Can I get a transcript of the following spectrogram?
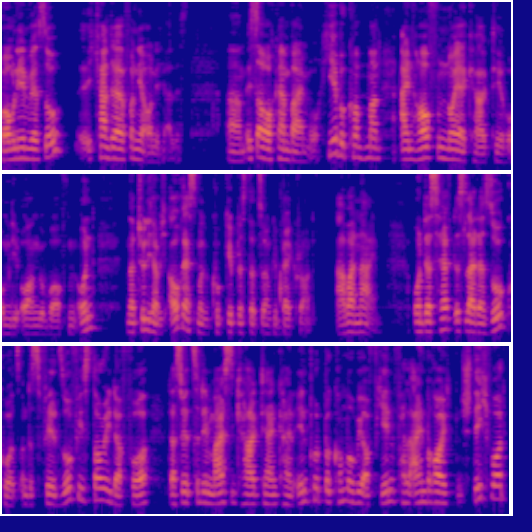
Formulieren wir es so? Ich kannte davon ja auch nicht alles. Ähm, ist aber auch kein Beinbruch. Hier bekommt man einen Haufen neuer Charaktere um die Ohren geworfen. Und natürlich habe ich auch erstmal geguckt, gibt es dazu irgendwie Background. Aber nein. Und das Heft ist leider so kurz und es fehlt so viel Story davor, dass wir zu den meisten Charakteren keinen Input bekommen, wo wir auf jeden Fall einen bräuchten. Stichwort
